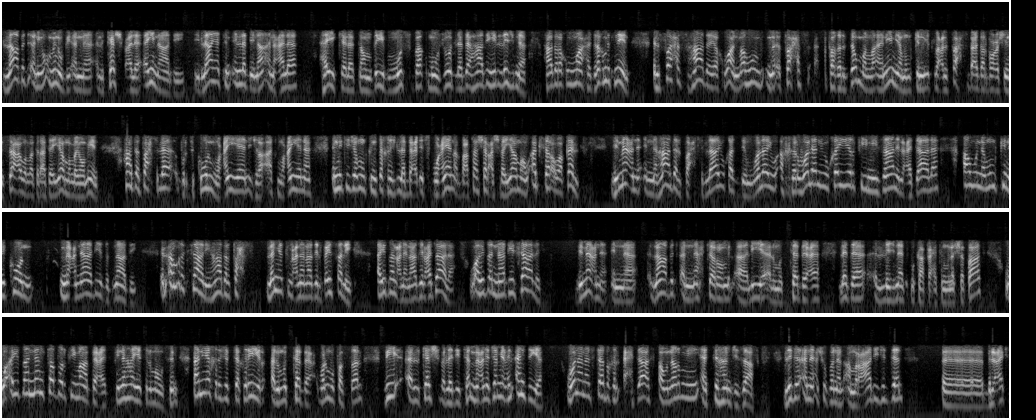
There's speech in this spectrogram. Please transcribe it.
لابد أن يؤمنوا بأن الكشف على أي نادي لا يتم إلا بناء على هيكلة تنظيم مسبق موجود لدى هذه اللجنة، هذا رقم واحد، رقم اثنين الفحص هذا يا أخوان ما هو فحص فقر الدم؟ والله أنيميا ممكن يطلع الفحص بعد 24 ساعة والله ثلاثة أيام والله يومين، هذا فحص له بروتوكول معين، إجراءات معينة، النتيجة ممكن تخرج له بعد أسبوعين 14 10 أيام أو أكثر أو أقل. بمعنى إن هذا الفحص لا يقدم ولا يؤخر ولن يغير في ميزان العدالة أو إنه ممكن يكون مع نادي ضد نادي. الأمر الثاني هذا الفحص لم يتم على نادي الفيصلي أيضا على نادي العدالة وأيضا نادي ثالث بمعنى إن لابد أن نحترم الآلية المتبعة لدى لجنة مكافحة المنشطات وأيضا ننتظر فيما بعد في نهاية الموسم أن يخرج التقرير المتبع والمفصل بالكشف الذي تم على جميع الأندية ولا نستبق الاحداث أو نرمي التهم جزاف. لذا أنا أشوف أن الأمر عادي جدا. آه، بالعكس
